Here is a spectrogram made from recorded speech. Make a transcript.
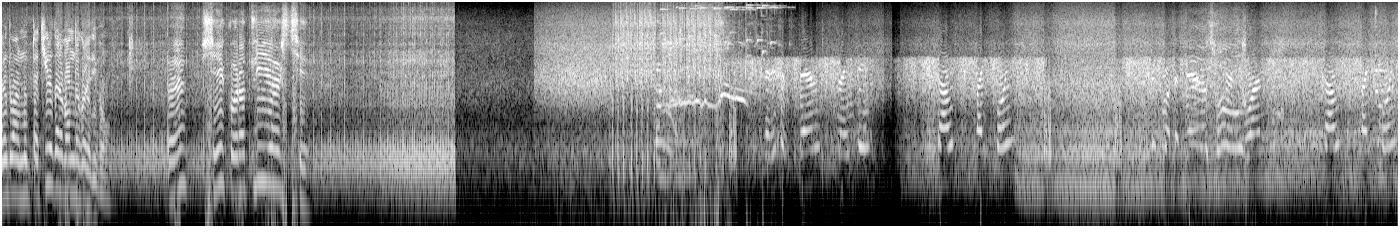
আমি তোমার মুখটা চিরতরে বন্ধ করে দিব হ্যাঁ সে করাতলি আসছে This is 10, 90, South, 5 point. This was a 10, 21, South, 5 point.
